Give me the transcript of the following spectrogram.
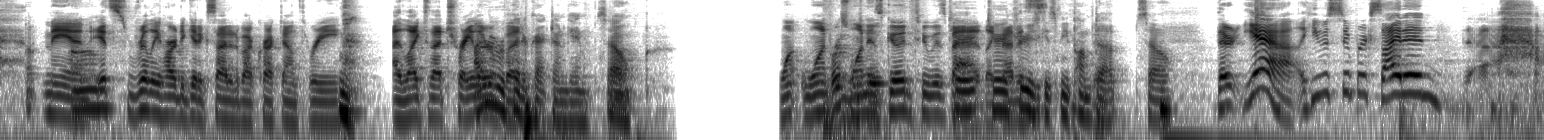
man, um, it's really hard to get excited about Crackdown Three. I liked that trailer. I've trailer, never but played a Crackdown game, so one one First one is good. good, two is Terry, bad. Like Terry that Crews is gets me pumped up. So there. Yeah, he was super excited. Uh,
